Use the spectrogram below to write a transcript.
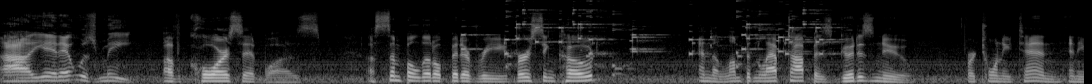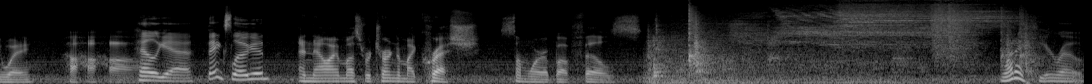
Ah, yeah, that was me. Of course it was. A simple little bit of reversing code, and the Lumpen laptop is good as new. For 2010, anyway. Ha ha ha. Hell yeah. Thanks, Logan. And now I must return to my creche, somewhere above Phil's. What a hero.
